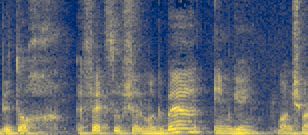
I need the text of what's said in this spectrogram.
בתוך effect loop של מגבר עם גיין. בוא נשמע.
